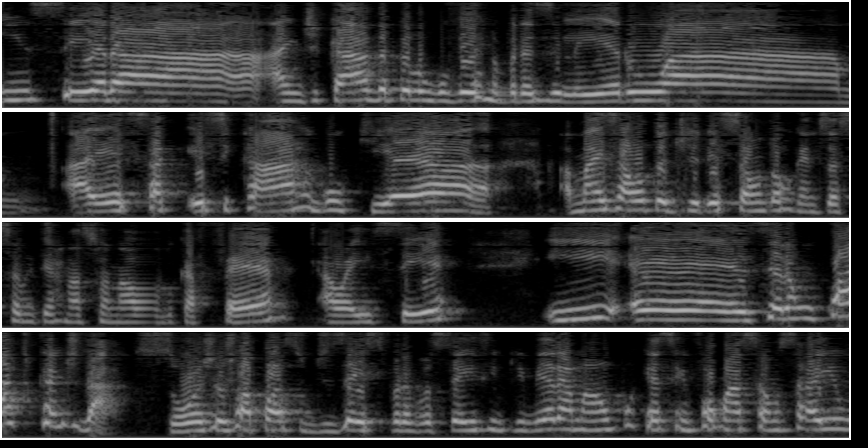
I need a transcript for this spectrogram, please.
em ser a, a, indicada pelo governo brasileiro a, a essa, esse cargo, que é a, a, mais alta direção da Organização Internacional do Café, a OIC, e é, serão quatro candidatos. Hoje eu já posso dizer isso para vocês em primeira mão, porque essa informação saiu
